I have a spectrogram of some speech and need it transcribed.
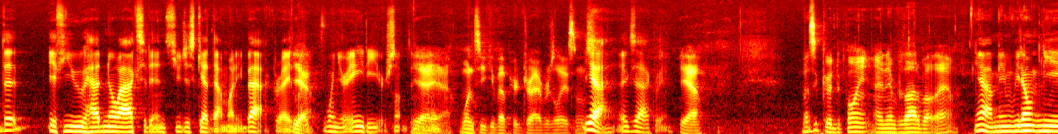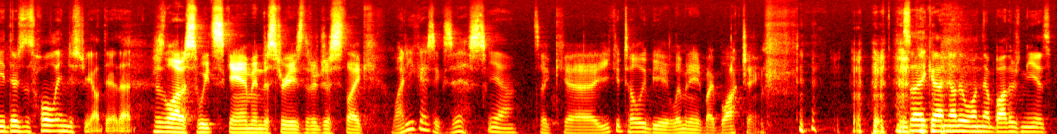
that if you had no accidents, you just get that money back, right? Yeah. Like when you're 80 or something. Yeah, right? yeah. Once you give up your driver's license. Yeah, exactly. Yeah. That's a good point. I never thought about that. Yeah, I mean, we don't need. There's this whole industry out there that, There's a lot of sweet scam industries that are just like, why do you guys exist? yeah, It's like uh, you could totally be eliminated by blockchain. it's like another one that bothers me is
